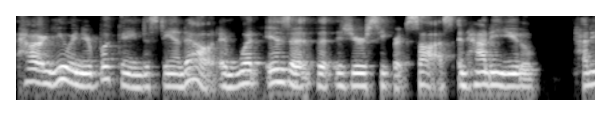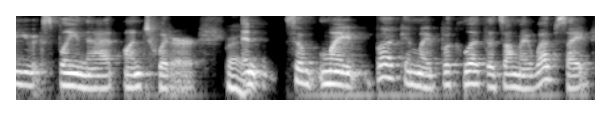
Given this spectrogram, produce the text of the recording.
How are you in your book going to stand out? And what is it that is your secret sauce? And how do you how do you explain that on Twitter? Right. And so my book and my booklet that's on my website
